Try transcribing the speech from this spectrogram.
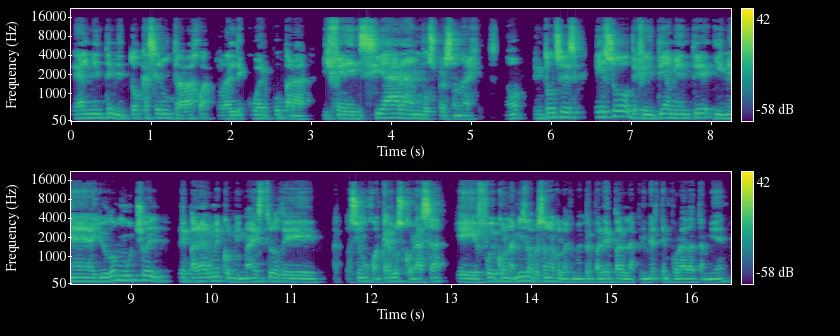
realmente me toca hacer un trabajo actoral de cuerpo para diferenciar a ambos personajes, ¿no? Entonces, eso definitivamente, y me ayudó mucho el prepararme con mi maestro de actuación, Juan Carlos Coraza, que fue con la misma persona con la que me preparé para la primera temporada también.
